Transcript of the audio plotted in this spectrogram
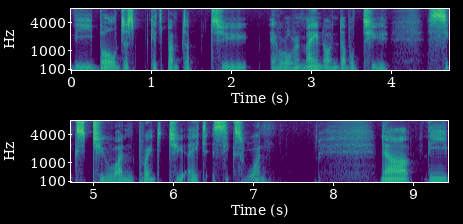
The build just gets bumped up to and will remain on 22621.2861. Now, the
